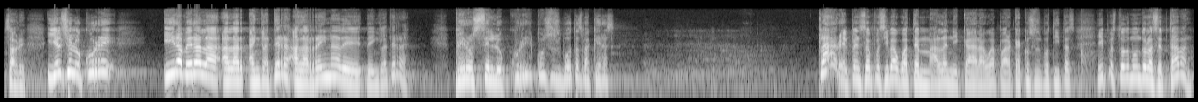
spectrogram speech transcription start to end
¿Sabe? Y él se le ocurre ir a ver a, la, Inglaterra, a la reina de, Inglaterra. Pero se le ocurre ir con sus botas vaqueras. Claro, él pensó pues iba a Guatemala, Nicaragua, para acá con sus botitas y pues todo el mundo lo aceptaban.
